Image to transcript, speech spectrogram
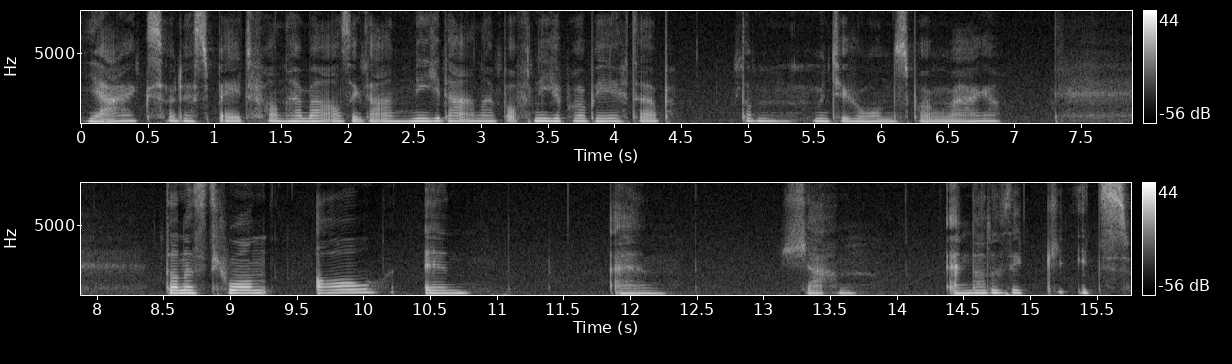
ja, ik zou er spijt van hebben als ik dat niet gedaan heb of niet geprobeerd heb, dan moet je gewoon de sprong wagen. Dan is het gewoon al in en gaan. En dat is ik iets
